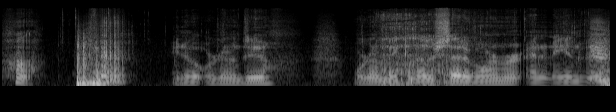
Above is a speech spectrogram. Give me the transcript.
Huh. You know what we're going to do? We're going to make another set of armor and an anvil.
